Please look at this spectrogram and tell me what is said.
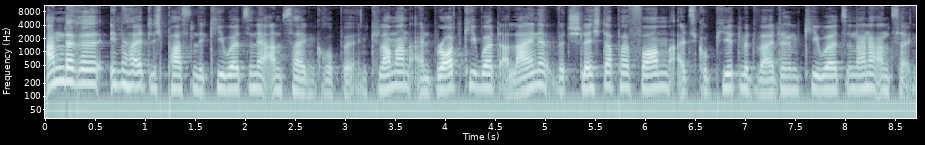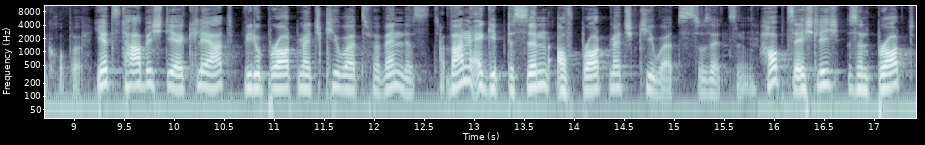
andere inhaltlich passende Keywords in der Anzeigengruppe. In Klammern, ein Broad-Keyword alleine wird schlechter performen als gruppiert mit weiteren Keywords in einer Anzeigengruppe. Jetzt habe ich dir erklärt, wie du Broad-Match-Keywords verwendest. Wann ergibt es Sinn, auf Broad-Match-Keywords zu setzen? Hauptsächlich sind Broad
